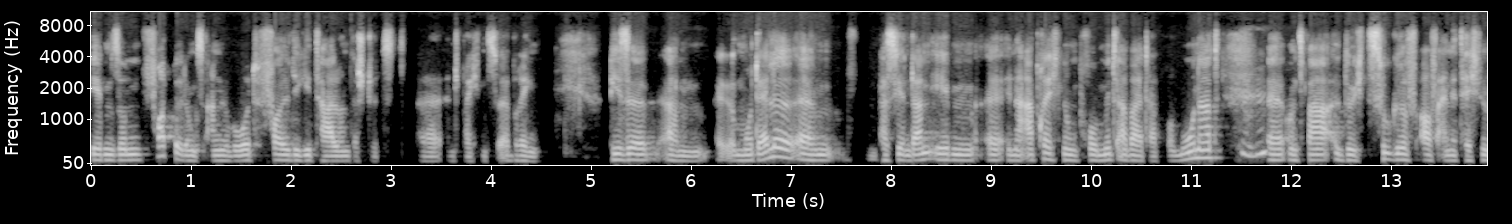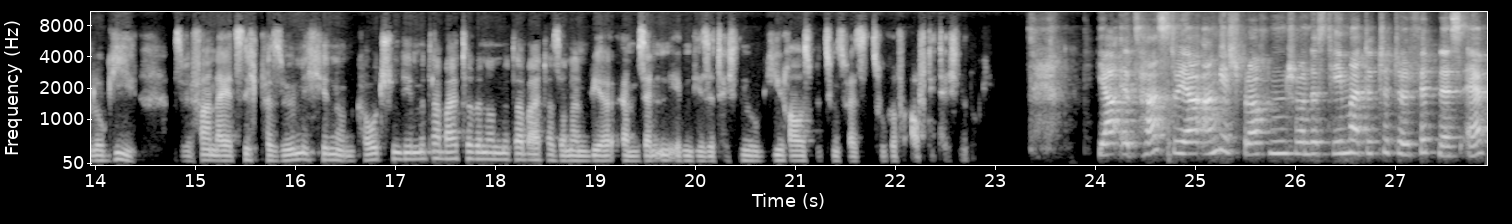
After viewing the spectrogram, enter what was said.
eben so ein Fortbildungsangebot voll digital unterstützt äh, entsprechend zu erbringen. Diese ähm, Modelle ähm, passieren dann eben äh, in der Abrechnung pro Mitarbeiter pro Monat mhm. äh, und zwar durch Zugriff auf eine Technologie. Also wir fahren da jetzt nicht persönlich hin und coachen die Mitarbeiterinnen und Mitarbeiter, sondern wir ähm, senden eben diese Technologie raus beziehungsweise Zugriff auf die Technologie. Ja, jetzt hast du ja angesprochen schon das Thema Digital Fitness App.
